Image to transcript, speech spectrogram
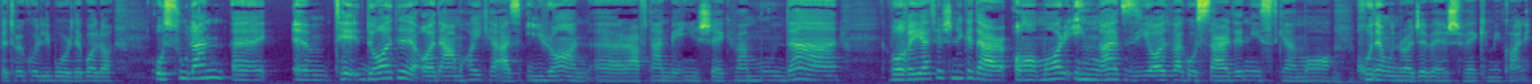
به طور کلی برده بالا. اصولا تعداد آدم هایی که از ایران رفتن به این شکل و موندن واقعیتش اینه که در آمار اینقدر زیاد و گسترده نیست که ما خودمون راجع بهش فکر می‌کنیم.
